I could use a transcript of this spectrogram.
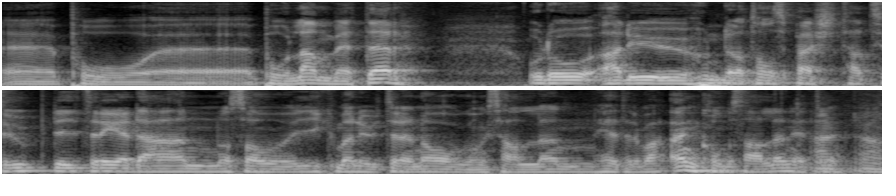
eh, på, eh, på Landvetter. Och då hade ju hundratals pers tagit sig upp dit redan och så gick man ut i den avgångshallen, heter det va? Ankomsthallen heter det. Ja.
